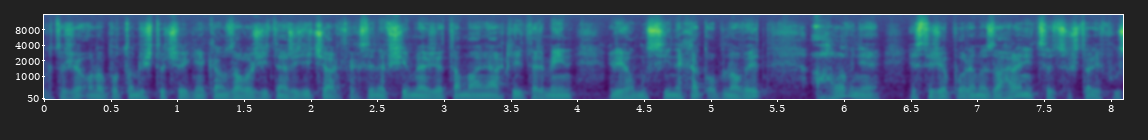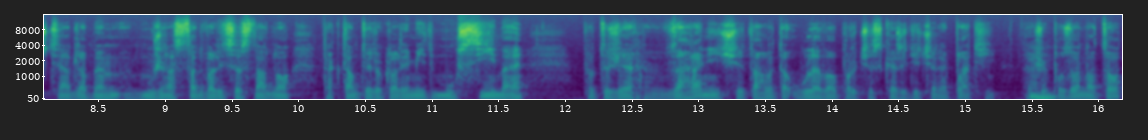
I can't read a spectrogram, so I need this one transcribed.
protože ono potom, když to člověk někam založí, ten řidičák, tak si nevšimne, že tam má nějaký termín, kdy ho musí nechat obnovit. A hlavně, jestliže půjdeme za hranice, což tady v Ústí nad Labem může nastat velice snadno, tak tam ty doklady mít musíme, protože v zahraničí tahle ta úleva pro české řidiče neplatí. Takže hmm. pozor na to,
